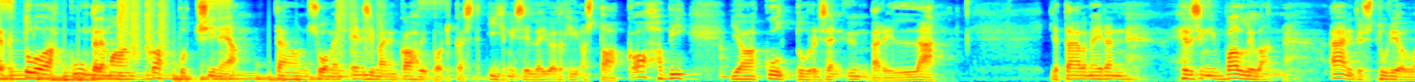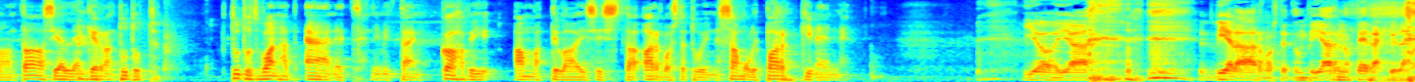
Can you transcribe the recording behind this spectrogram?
Tervetuloa kuuntelemaan Cappuccinea. Tämä on Suomen ensimmäinen kahvipodcast ihmisille, joita kiinnostaa kahvi ja kulttuurisen ympärillä. Ja täällä meidän Helsingin Vallilan äänitystudiolla on taas jälleen kerran tutut, tutut vanhat äänet, nimittäin kahviammattilaisista arvostetuin Samuli Parkkinen Joo, ja vielä arvostetumpi Jarno Peräkylä,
